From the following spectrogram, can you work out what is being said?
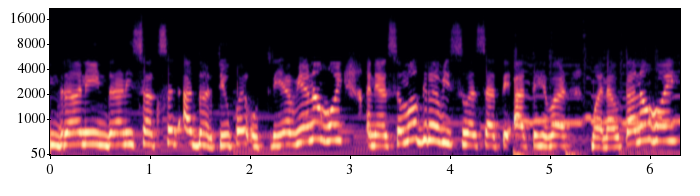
ઇન્દ્ર અને ઇન્દ્રાણી સાક્ષાત આ ધરતી ઉપર ઉતરી આવ્યા ન હોય અને આ સમગ્ર વિશ્વ સાથે આ તહેવાર મનાવતા ન હોય.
